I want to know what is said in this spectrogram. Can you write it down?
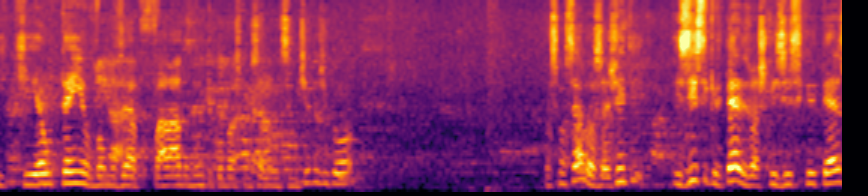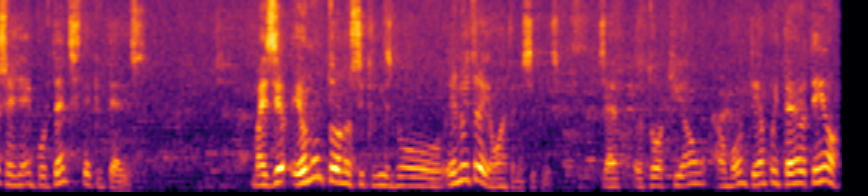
e que eu tenho, vamos dizer, falado muito com o Vasconcelos nesse sentido, digo, Vasconcelos, a gente, existe critérios, eu acho que existe critérios, é importante ter critérios. Mas eu, eu não estou no ciclismo, eu não entrei ontem no ciclismo, certo? Eu estou aqui há um, há um bom tempo, então eu tenho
